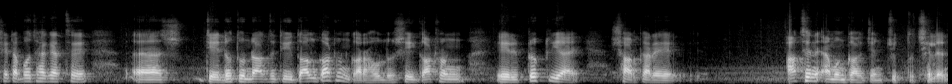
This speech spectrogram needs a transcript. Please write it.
সেটা বোঝা গেছে যে নতুন রাজনৈতিক দল গঠন করা হলো, সেই গঠন এর প্রক্রিয়ায় সরকারে আছেন এমন কয়েকজন যুক্ত ছিলেন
